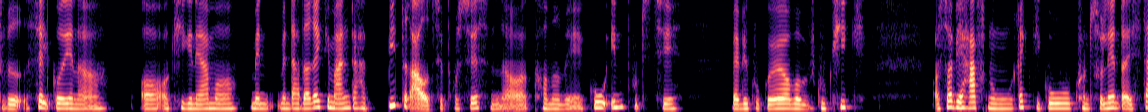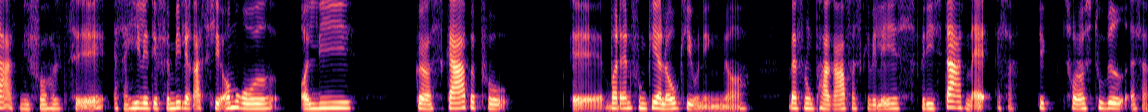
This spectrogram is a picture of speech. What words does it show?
du ved, selv gået ind og, og, og kigget nærmere. Men, men der har været rigtig mange, der har bidraget til processen og kommet med gode inputs til, hvad vi kunne gøre, og hvor vi kunne kigge. Og så har vi haft nogle rigtig gode konsulenter i starten i forhold til altså hele det familieretslige område, og lige gøre skarpe på, øh, hvordan fungerer lovgivningen, og hvad for nogle paragrafer skal vi læse. Fordi i starten, af, altså, det tror jeg også, du ved, altså,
